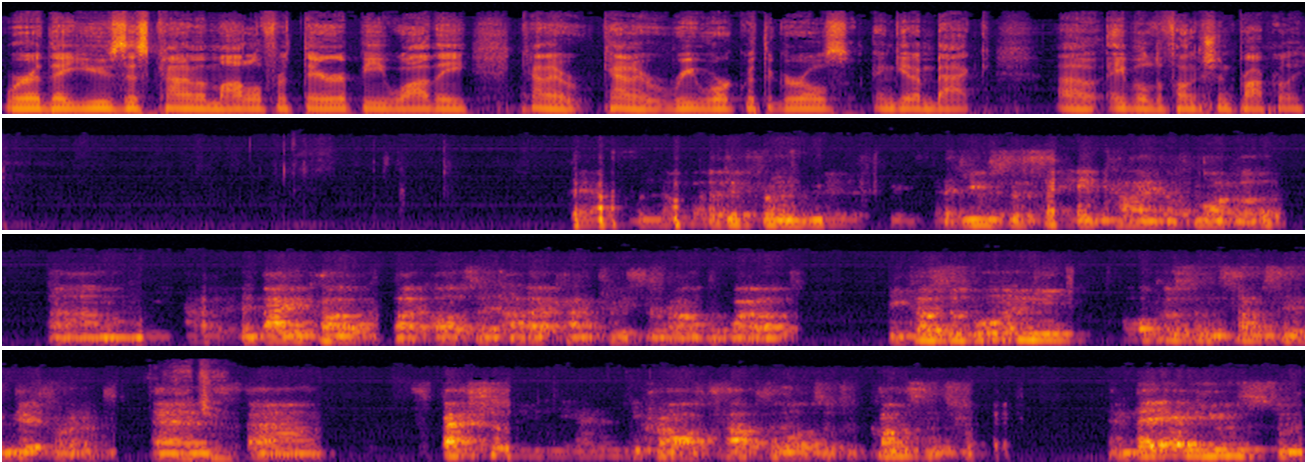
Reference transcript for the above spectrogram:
where they use this kind of a model for therapy while they kind of kind of rework with the girls and get them back uh, able to function properly? There are a number of different ministries that use the same kind of model. Um, we have it in Bangkok, but also in other countries around the world, because the woman needs to focus on something different. And um, especially the handicrafts help them also to concentrate. And they are used to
